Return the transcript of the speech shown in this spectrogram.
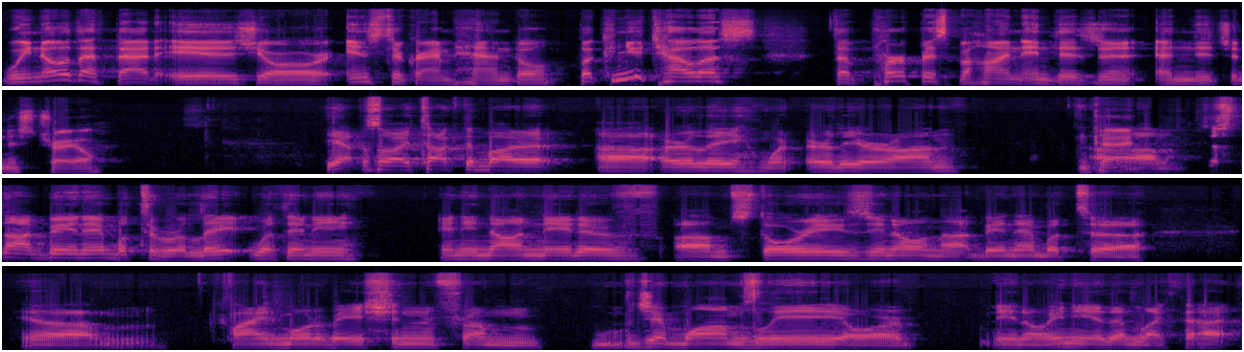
We know that that is your Instagram handle, but can you tell us the purpose behind Indigenous Indigenous Trail? Yeah. So I talked about it uh, early when- earlier on. Okay. Um, just not being able to relate with any any non-native um, stories. You know, not being able to um, find motivation from Jim Walmsley or you know any of them like that.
